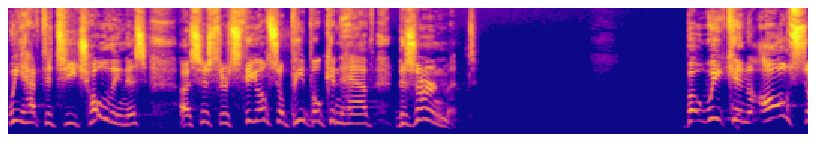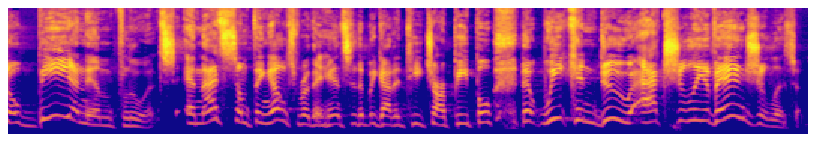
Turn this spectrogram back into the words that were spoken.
we have to teach holiness, uh, Sister Steele, so people can have discernment. But we can also be an influence. And that's something else, Brother Hanson, that we got to teach our people that we can do actually evangelism.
